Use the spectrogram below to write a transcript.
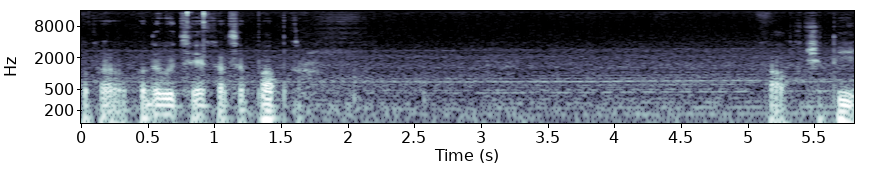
Тільки подивитися, яка це папка. Calc 4.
